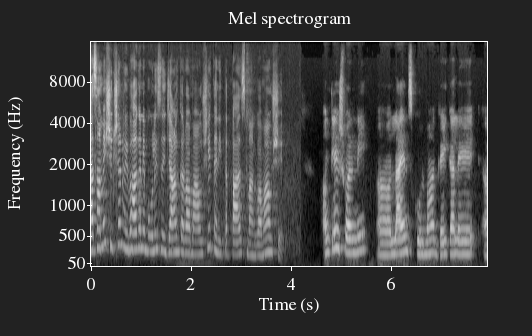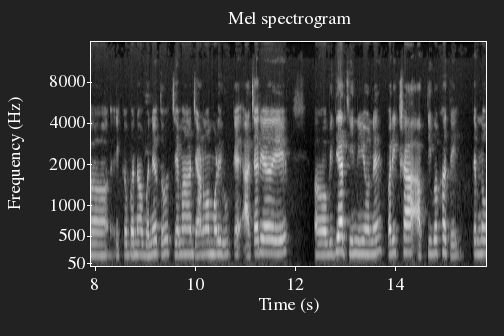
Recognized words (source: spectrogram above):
આ સામે શિક્ષણ વિભાગ અને પોલીસને જાણ કરવામાં આવશે, તેની તપાસ માંગવામાં આવશે. અંકલેશ્વરની લાયન્સ લાયન સ્કૂલમાં ગઈકાલે એક બનાવ બન્યો હતો, જેમાં જાણવા મળ્યું કે આચાર્યએ વિદ્યાર્થિનીઓને પરીક્ષા આપતી વખતે તેમનો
